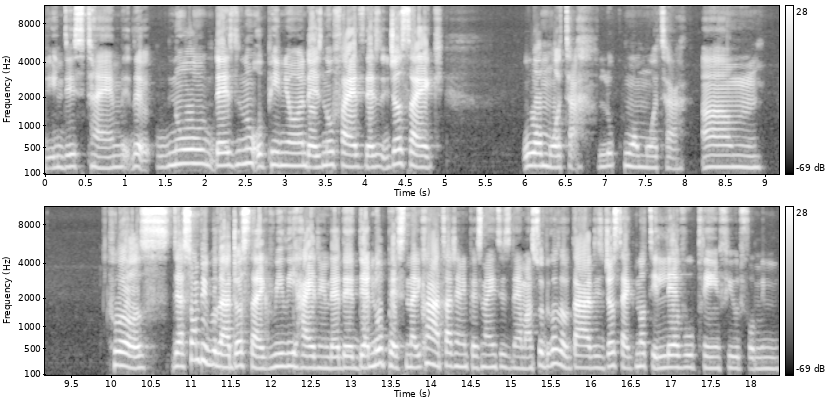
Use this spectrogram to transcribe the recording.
in this time, the, no, there's no opinion, there's no fights, there's just like warm water, lukewarm water. Um, who else? There are some people that are just like really hiding that they they're no personality. You can't attach any personalities to them, and so because of that, it's just like not a level playing field for me.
